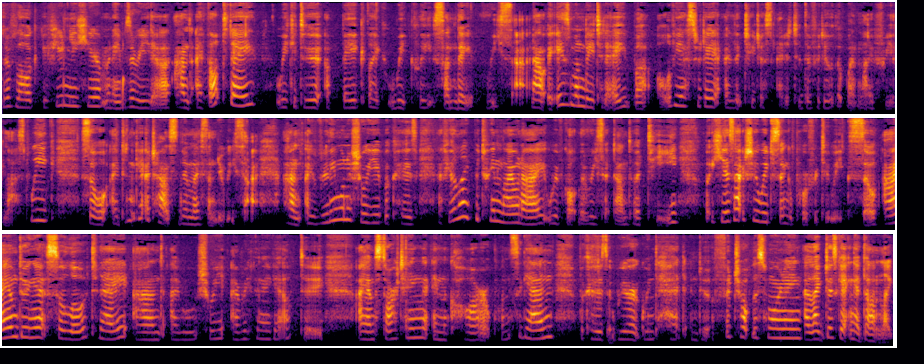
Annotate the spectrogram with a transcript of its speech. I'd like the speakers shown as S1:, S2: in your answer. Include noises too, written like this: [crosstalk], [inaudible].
S1: another vlog. If you're new here, my name's Irida and I thought today we could do a big like weekly Sunday reset. Now it is Monday today but all of yesterday I literally just edited the video that went live for you last week so I didn't get a chance to do my Sunday reset and I really want to show you because I feel like between Lyle and I we've got the reset down to a T but he is actually away to Singapore for two weeks so I am doing it solo today and I will show you everything I get up to. I am starting in the car once again because we are going to head and do a food shop this morning. I like just getting it done like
